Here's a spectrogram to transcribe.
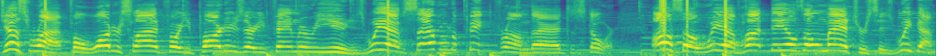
Just right for a water slide for your parties or your family reunions. We have several to pick from there at the store. Also, we have hot deals on mattresses. We've got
